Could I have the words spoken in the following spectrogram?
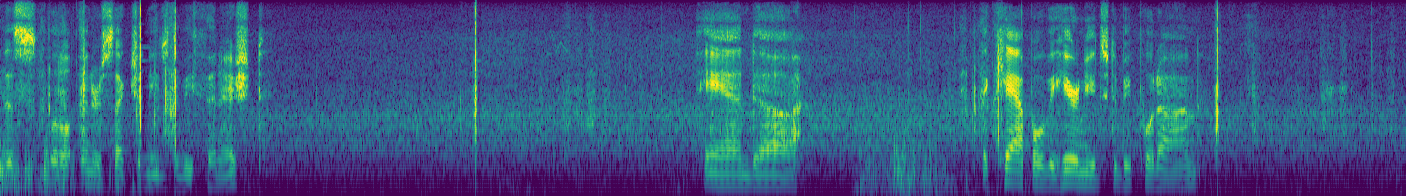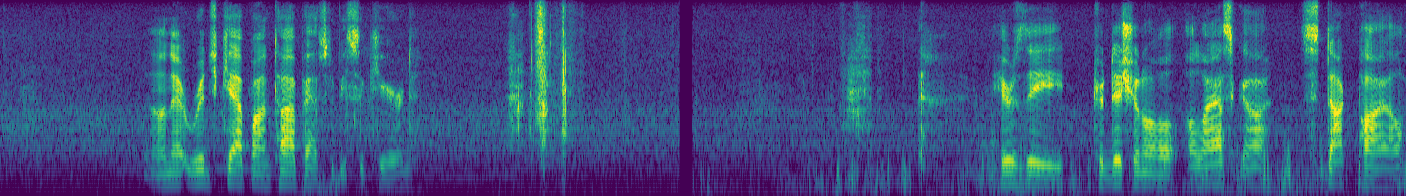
This little intersection needs to be finished. And uh, the cap over here needs to be put on. And that ridge cap on top has to be secured. Here's the traditional Alaska stockpile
